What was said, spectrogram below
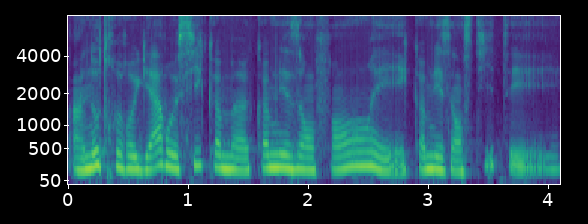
un autre regard aussi, comme, comme les enfants et comme les instits. Et,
